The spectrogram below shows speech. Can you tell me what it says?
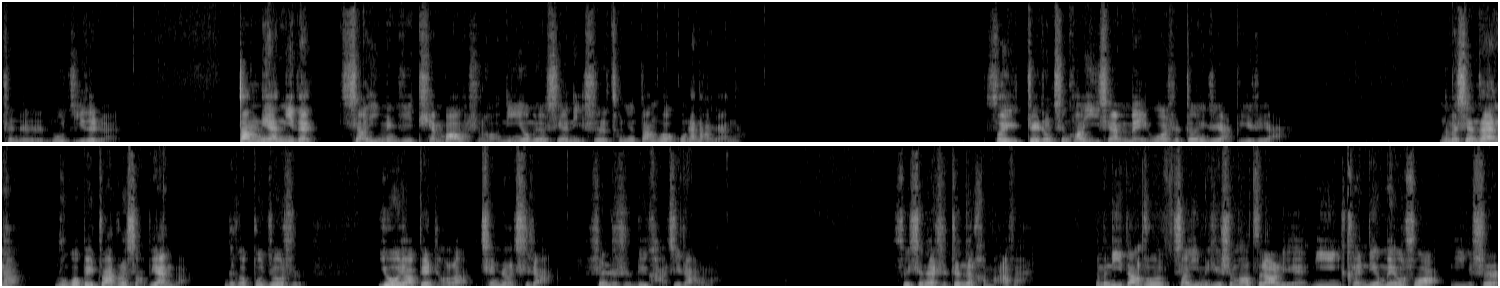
甚至入籍的人，当年你在向移民局填报的时候，你有没有写你是曾经当过共产党员呢？所以这种情况以前美国是睁一只眼闭一只眼。那么现在呢？如果被抓住了小辫子，那可不就是又要变成了签证欺诈，甚至是绿卡欺诈了吗？所以现在是真的很麻烦。那么你当初向移民局申报资料里，你肯定没有说你是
